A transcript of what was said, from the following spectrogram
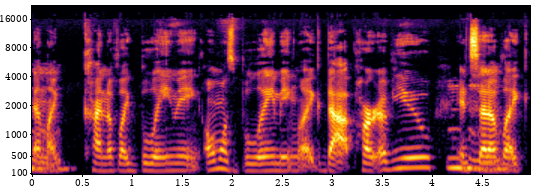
and like kind of like blaming almost blaming like that part of you instead of Mhm. like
